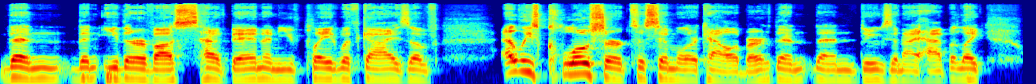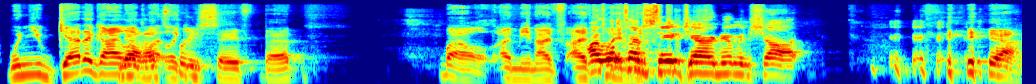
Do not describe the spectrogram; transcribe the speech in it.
than than either of us have been, and you've played with guys of at least closer to similar caliber than than Dukes and I have. But like when you get a guy yeah, like that's like pretty you, safe bet. Well, I mean, I've I've I played was with, say Jared Newman shot. Yeah,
